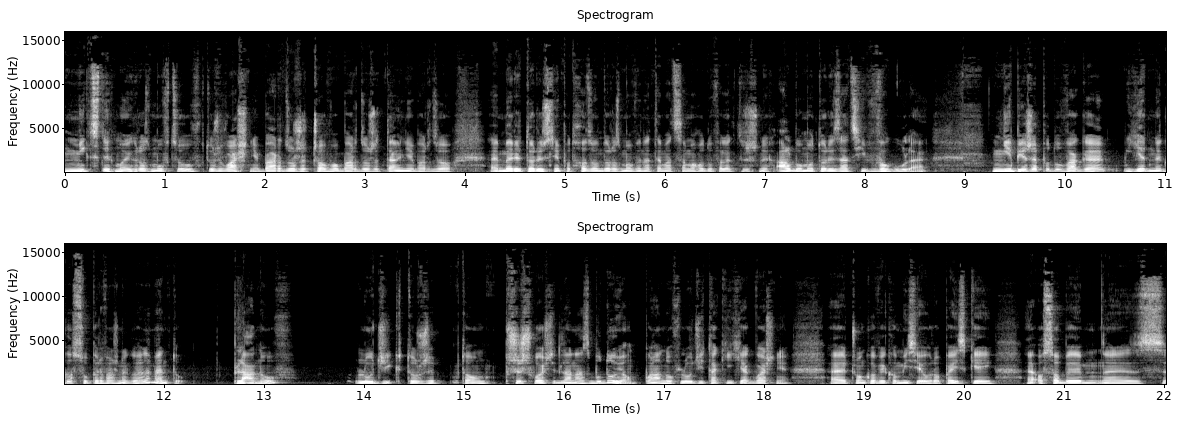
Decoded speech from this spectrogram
Nikt z tych moich rozmówców, którzy właśnie bardzo rzeczowo, bardzo rzetelnie, bardzo merytorycznie podchodzą do rozmowy na temat samochodów elektrycznych albo motoryzacji w ogóle, nie bierze pod uwagę jednego super ważnego elementu. Planów ludzi, którzy tą przyszłość dla nas budują. Planów ludzi takich jak właśnie e, członkowie Komisji Europejskiej, e, osoby e, z,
